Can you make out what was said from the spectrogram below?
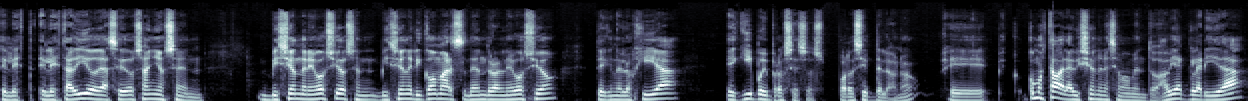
el est- el estadio de hace dos años en visión de negocios, en visión del e-commerce dentro del negocio, tecnología, equipo y procesos, por decírtelo, ¿no? Eh, ¿Cómo estaba la visión en ese momento? ¿Había claridad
